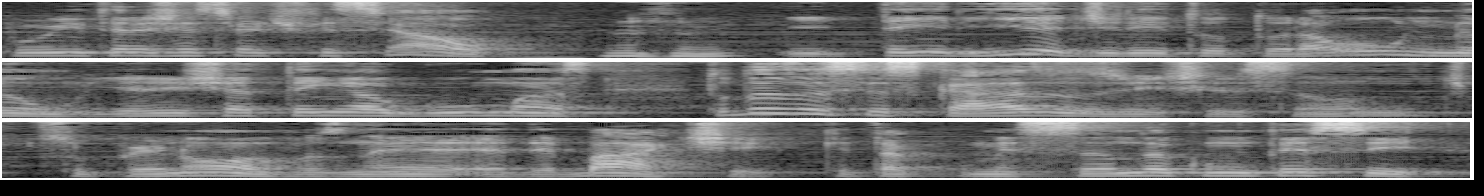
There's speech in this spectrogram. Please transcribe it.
por inteligência artificial. Uhum. E teria direito autoral ou não? E a gente já tem algumas. Todos esses casos, gente, eles são tipo, super novos, né? É debate que está começando a acontecer.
